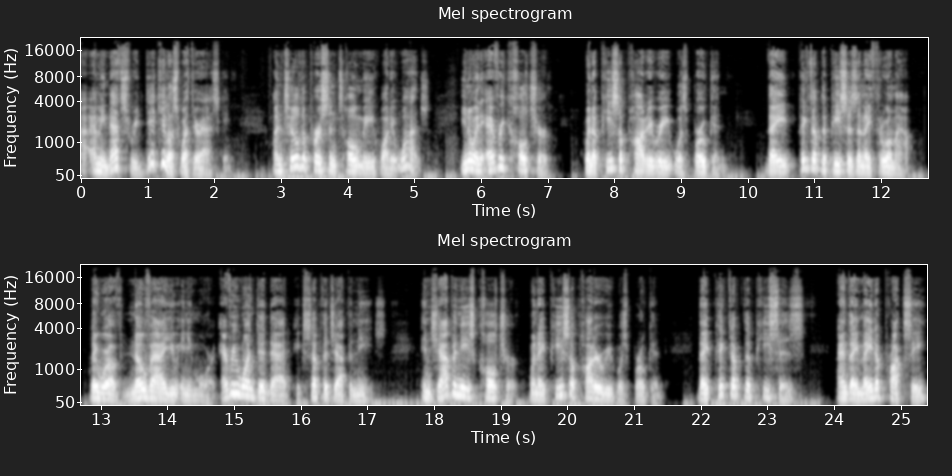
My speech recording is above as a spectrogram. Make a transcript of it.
I mean, that's ridiculous what they're asking until the person told me what it was. You know, in every culture, when a piece of pottery was broken, they picked up the pieces and they threw them out. They were of no value anymore. Everyone did that except the Japanese. In Japanese culture, when a piece of pottery was broken, they picked up the pieces and they made an epoxy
